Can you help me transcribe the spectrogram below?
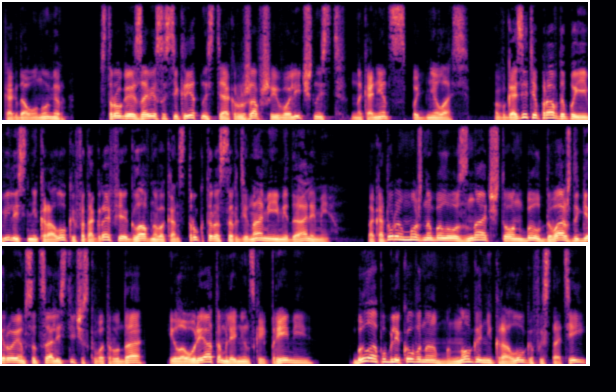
Когда он умер, строгая завеса секретности, окружавшая его личность, наконец поднялась. В газете «Правда» появились некролог и фотография главного конструктора с орденами и медалями, по которым можно было узнать, что он был дважды героем социалистического труда и лауреатом Ленинской премии. Было опубликовано много некрологов и статей,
